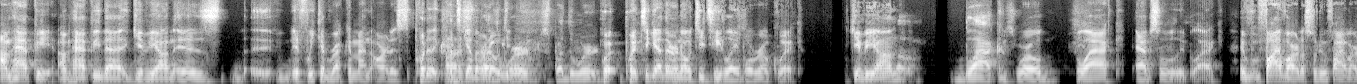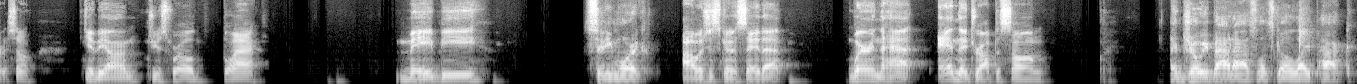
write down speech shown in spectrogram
I'm happy. I'm happy that Giveon is. Uh, if we could recommend artists, put it put to together an spread the OTT. word. Spread the word. Put put together an OTT label real quick. Giveon, Oh, Black. Juice WRLD, Black, absolutely Black. If five artists, we'll do five artists. So Giveon, Juice WRLD, Black. Maybe City Morgue. I was just gonna say that. Wearing the hat, and they dropped a song. And Joey Badass. Let's go. Light pack.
